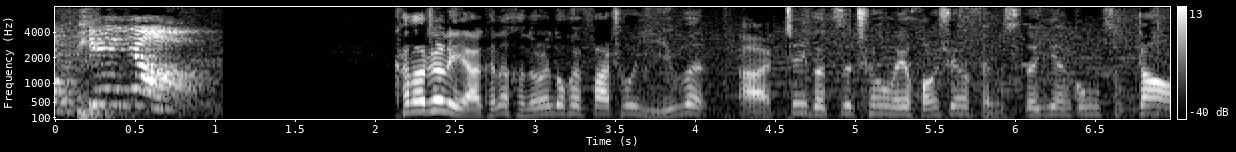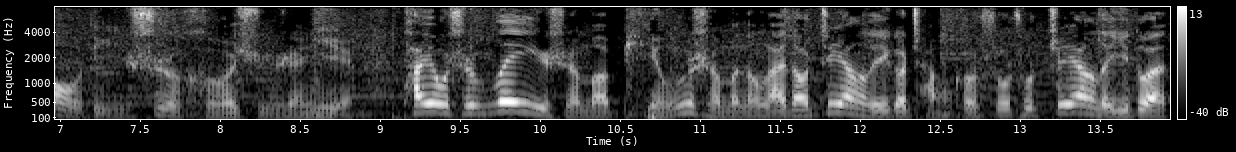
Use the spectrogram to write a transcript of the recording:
我偏要。看到这里啊，可能很多人都会发出疑问啊，这个自称为黄轩粉丝的燕公子到底是何许人也？他又是为什么、凭什么能来到这样的一个场合，说出这样的一段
